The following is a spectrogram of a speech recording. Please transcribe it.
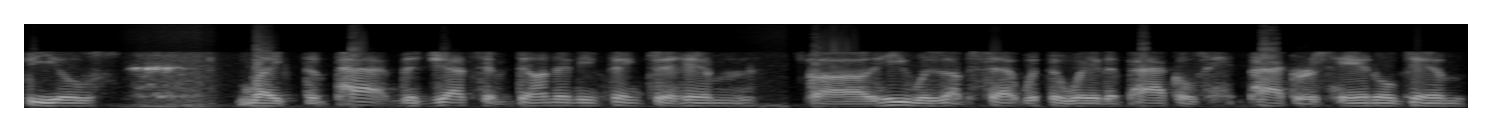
feels like the Pat, the Jets have done anything to him. Uh, he was upset with the way the Packers Packers handled him.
